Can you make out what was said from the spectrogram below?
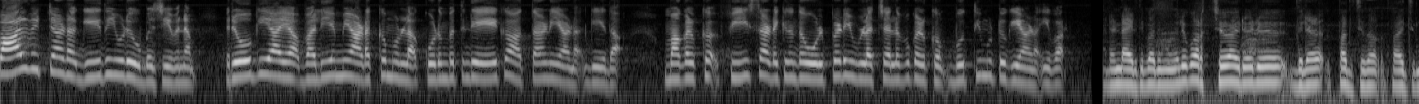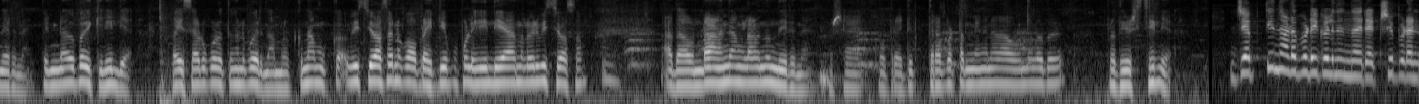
പാൽ വിറ്റാണ് ഗീതയുടെ ഉപജീവനം. രോഗിയായ വലിയമ്മ അടക്കമുള്ള കുടുംബത്തിന്റെ ഏക അത്താണിയാണ് ഗീത. മകൾക്ക് ഫീസ് അടയ്ക്കുന്നത് ഉൾപ്പെടെയുള്ള ചെലവുകൾക്കും ബുദ്ധിമുട്ടുകയാണ് ഇവർ. രണ്ടായിരത്തി പതിമൂന്നിൽ കുറച്ച് അവരൊരു ഇതിൽ പതിച്ച് പതിച്ചു തരുന്നത് പിന്നെ അത് പതിക്കലില്ല. പൈസ അവിടെ കൊടുത്തിങ്ങനെ പോരും നമുക്ക് നമുക്ക് വിശ്വാസമാണ്. കോപ്പറേറ്റീവ് പൊളിയില്ല എന്നുള്ളൊരു വിശ്വാസം. അതുകൊണ്ടാണ് ഞങ്ങളാണ് നിന്നിരുന്നത് പക്ഷേ കോപ്പറേറ്റീവ് ഇത്ര പെട്ടെന്ന് ഇങ്ങനെ ആവും എന്നുള്ളത് പ്രതീക്ഷിച്ചില്ല. ജപ്തി നടപടികളിൽ നിന്ന് രക്ഷപ്പെടാൻ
